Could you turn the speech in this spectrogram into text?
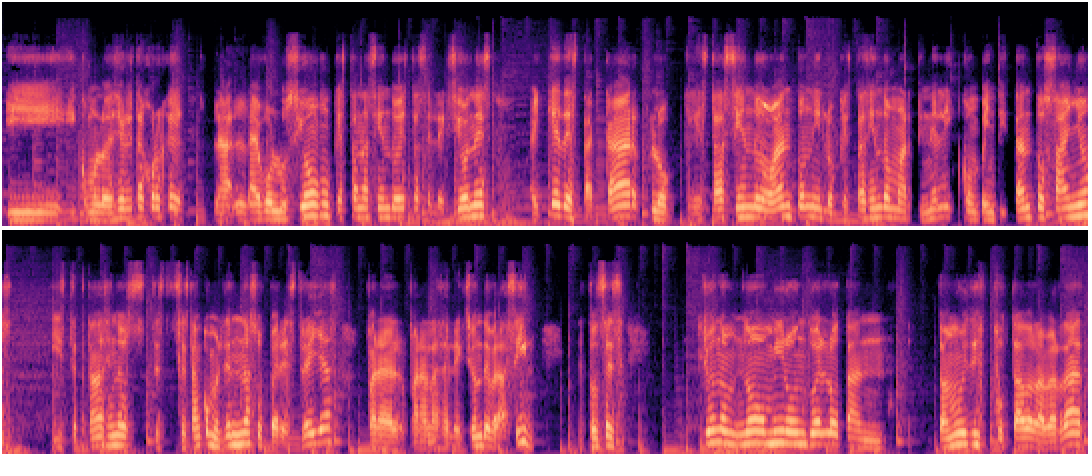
Y, como lo decía ahorita Jorge, la, evolución que están haciendo estas elecciones, hay que destacar lo que está haciendo Anthony, lo que está haciendo Martinelli con veintitantos años y se están haciendo, se están convirtiendo en unas superestrellas para, para la selección de Brasil. Entonces, yo no, no miro un duelo tan, tan muy disputado, la verdad.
